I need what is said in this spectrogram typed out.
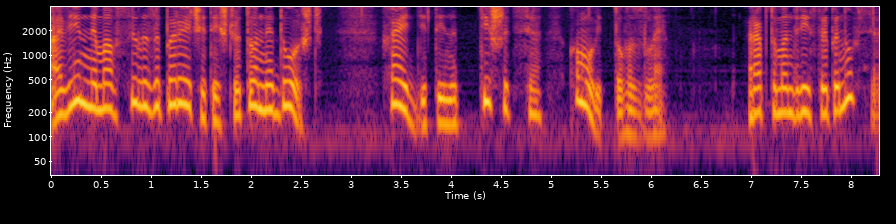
а він не мав сили заперечити, що то не дощ. Хай дитина тішиться, кому від того зле. Раптом Андрій стрепенувся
